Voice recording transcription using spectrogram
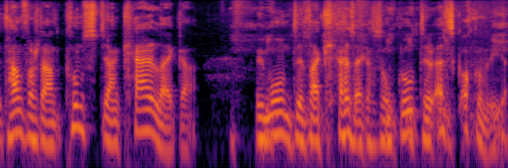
ett handförstand konstiga kärleka i mån till den kärleka som god till älskar oss via.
